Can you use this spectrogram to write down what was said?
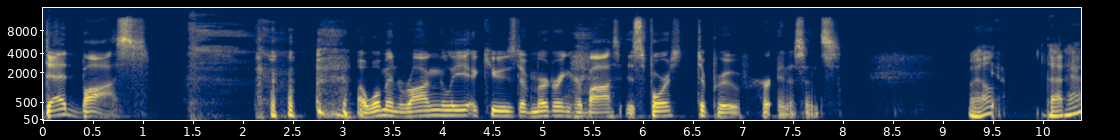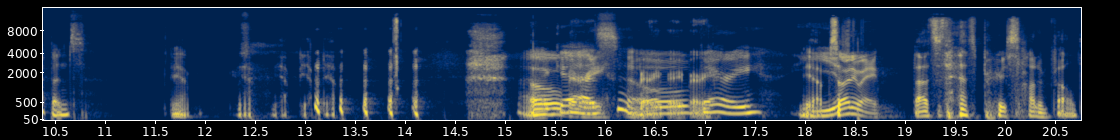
Dead Boss. a woman wrongly accused of murdering her boss is forced to prove her innocence. Well, that happens. Yep. Yep. Yep. Yep. Yep. Oh, Barry. guess. Very, oh, very. Barry. Yeah. Yep. So anyway, that's that's Barry Sonnenfeld.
